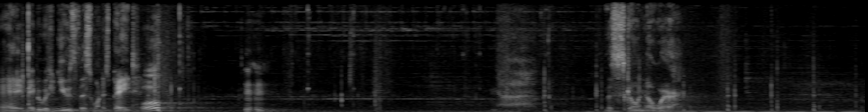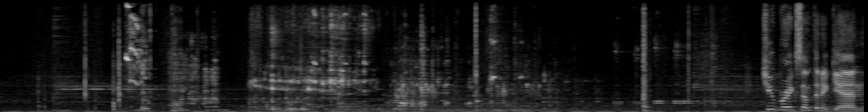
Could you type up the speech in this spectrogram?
Hey, maybe we could use this one as bait. Oh, Mm-mm. This is going nowhere. Break something again?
